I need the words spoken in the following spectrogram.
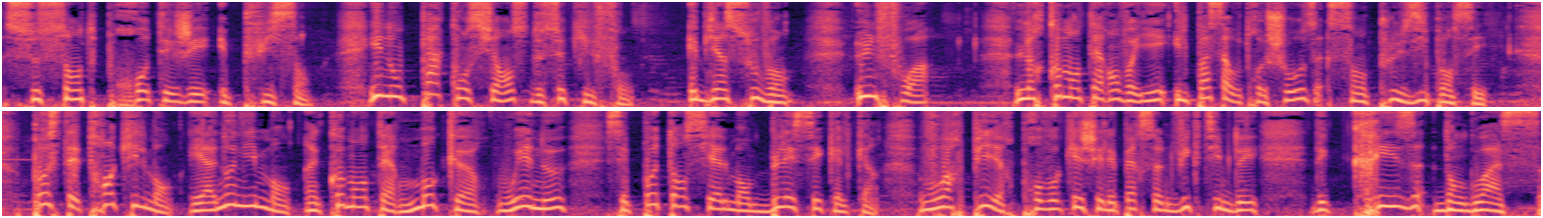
se sentent protégés et puissants. Ils n'ont pas conscience de ce qu'ils font. Et bien souvent, une fois leurs commentaires envoyés, ils passent à autre chose sans plus y penser. Poster tranquillement et anonymement un commentaire moqueur ou haineux, c'est potentiellement blesser quelqu'un, voire pire, provoquer chez les personnes victimes des, des crises d'angoisse,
